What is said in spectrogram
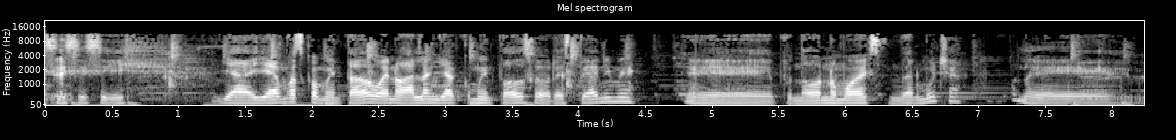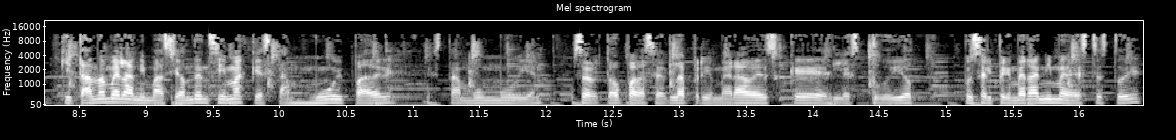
sí, sí, sí. Ya, ya hemos comentado, bueno, Alan ya ha comentado sobre este anime. Eh, pues no, no me voy a extender mucho. Eh, quitándome la animación de encima que está muy padre, está muy muy bien. Sobre todo para ser la primera vez que el estudio, pues el primer anime de este estudio,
